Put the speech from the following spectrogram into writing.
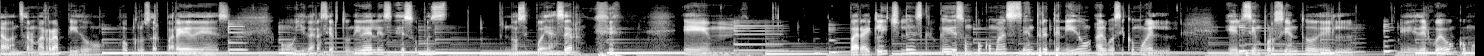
avanzar más rápido o cruzar paredes o llegar a ciertos niveles, eso pues no se puede hacer. Em, para glitchless creo que es un poco más entretenido, algo así como el, el 100% del, eh, del juego, como,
